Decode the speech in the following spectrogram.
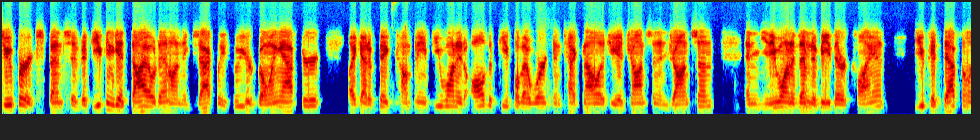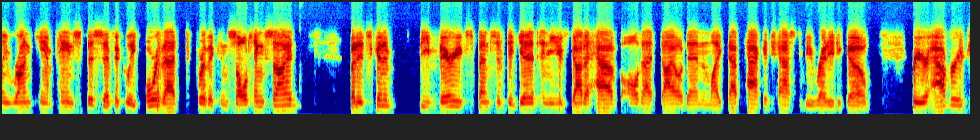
super expensive. If you can get dialed in on exactly who you're going after, like at a big company, if you wanted all the people that worked in technology at Johnson and Johnson and you wanted them to be their client, you could definitely run campaigns specifically for that for the consulting side. But it's going to be very expensive to get and you've got to have all that dialed in and like that package has to be ready to go. For your average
